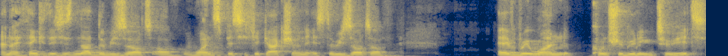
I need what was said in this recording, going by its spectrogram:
And I think this is not the result of one specific action; it's the result of everyone contributing to it,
